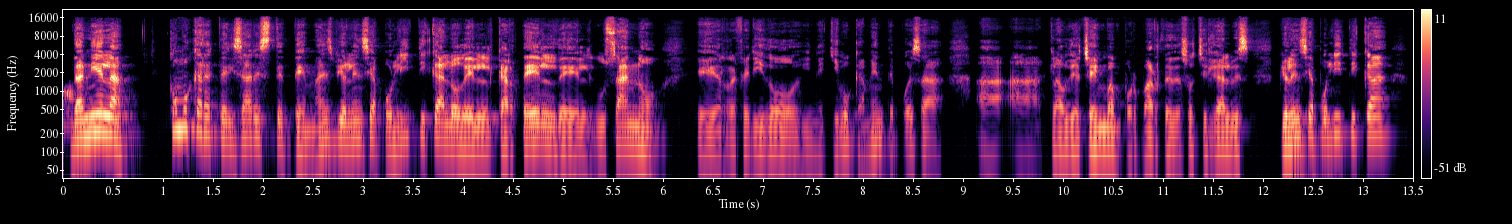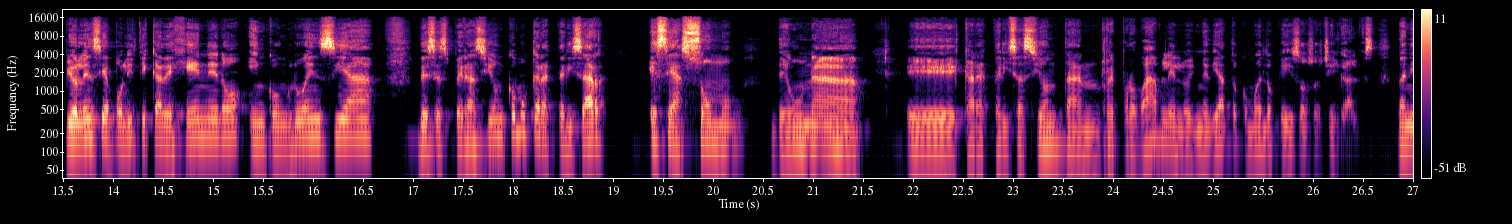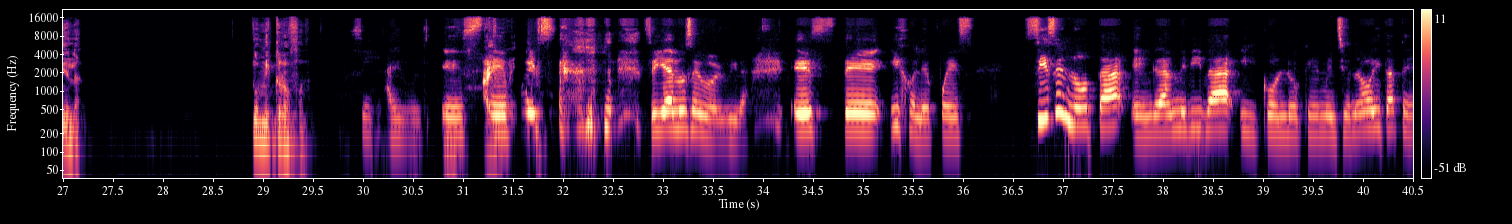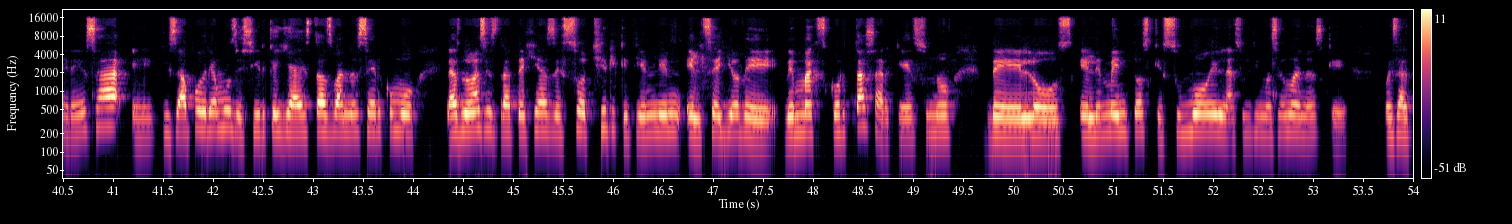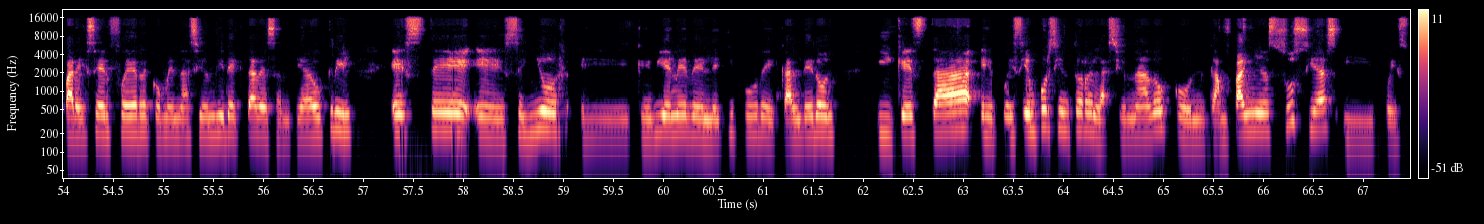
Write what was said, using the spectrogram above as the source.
Daniela, ¿cómo caracterizar este tema? ¿Es violencia política lo del cartel del gusano eh, referido inequívocamente pues a, Claudia Sheinbaum por parte de Xochitl Gálvez. Violencia política, violencia política de género, incongruencia, desesperación. ¿Cómo caracterizar ese asomo de una eh, caracterización tan reprobable en lo inmediato como es lo que hizo Xochitl Gálvez? Daniela, tu micrófono. Sí, ahí voy. Este, pues, sí, ya no se me olvida. Este, híjole, pues sí se nota en gran medida y con lo que mencionaba ahorita Teresa, eh, quizá podríamos decir que ya estas van a ser como las nuevas estrategias de Xochitl que tienen el sello de, Max Cortázar, que es uno de los elementos que sumó en las últimas semanas, que pues al parecer fue recomendación directa de Santiago Krill, este eh, señor eh, que viene del equipo de Calderón, y que está eh, pues 100% relacionado con campañas sucias y pues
